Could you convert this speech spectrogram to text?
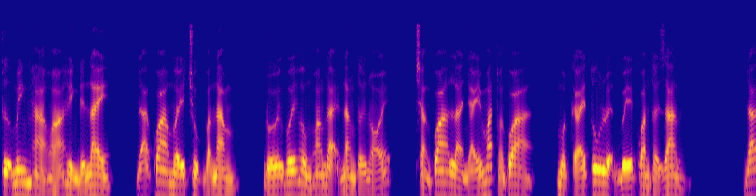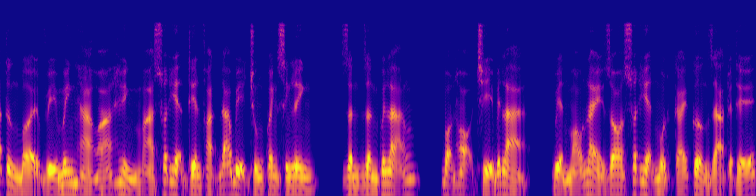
tự minh hà hóa hình đến nay, đã qua mấy chục vạn năm, đối với hồng hoang đại năng tới nói, chẳng qua là nháy mắt thoáng qua, một cái tu luyện bế quan thời gian. Đã từng bởi vì minh hà hóa hình mà xuất hiện thiên phạt đã bị chung quanh sinh linh, dần dần quyết lãng, bọn họ chỉ biết là, biển máu này do xuất hiện một cái cường giả tuyệt thế.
